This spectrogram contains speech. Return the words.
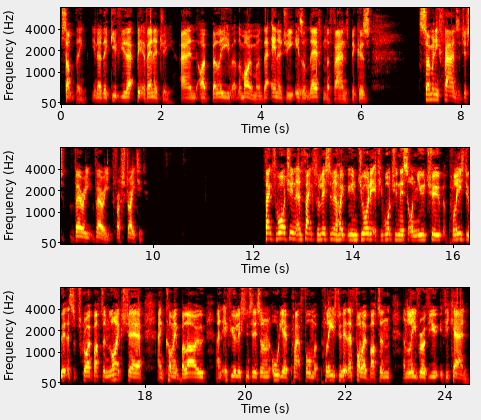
something. You know, they give you that bit of energy. And I believe at the moment that energy isn't there from the fans because so many fans are just very, very frustrated. Thanks for watching and thanks for listening. I hope you enjoyed it. If you're watching this on YouTube, please do hit the subscribe button, like, share, and comment below. And if you're listening to this on an audio platform, please do hit that follow button and leave a review if you can.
